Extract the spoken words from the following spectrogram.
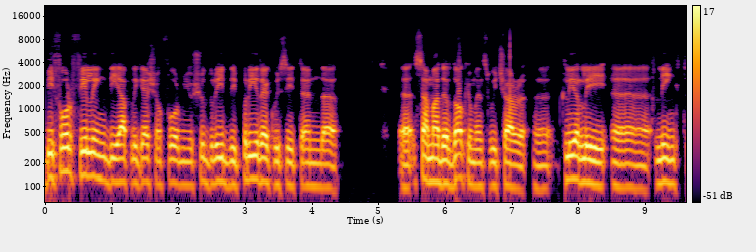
before filling the application form, you should read the prerequisite and uh, uh, some other documents which are uh, clearly uh, linked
